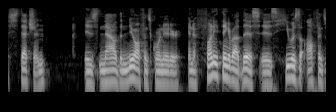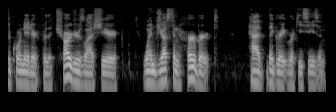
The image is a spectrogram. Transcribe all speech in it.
Steichen is now the new offense coordinator. And a funny thing about this is he was the offensive coordinator for the Chargers last year when Justin Herbert had the great rookie season.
